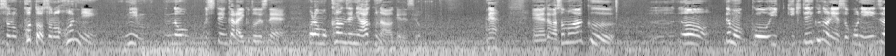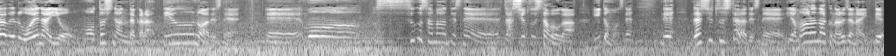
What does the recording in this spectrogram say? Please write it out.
そのこと、その本人に、の視点からいくとですね、これはもう完全に悪なわけですよ。ね。え、だからその悪の、でもこう生きていくのにそこにいざるを得ないよ、もう年なんだからっていうのはですね、えー、もうすぐさまですね脱出した方がいいと思うんですね。で脱出したらですねいや回らなくなるじゃないって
